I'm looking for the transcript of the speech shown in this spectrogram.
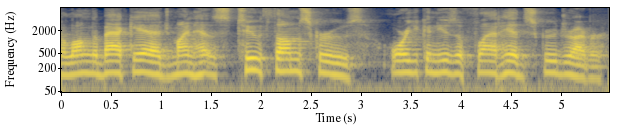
Along the back edge, mine has two thumb screws, or you can use a flathead screwdriver.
